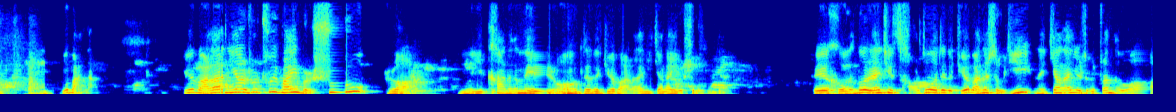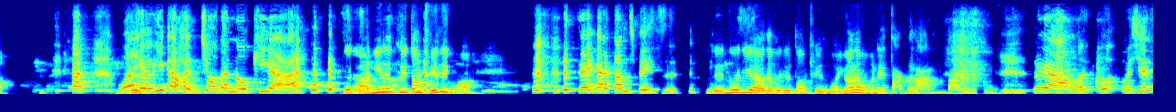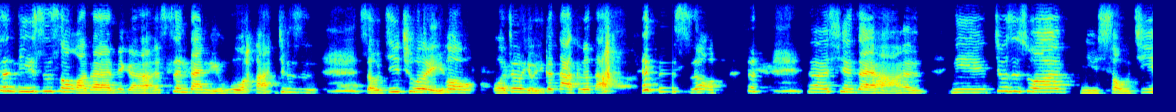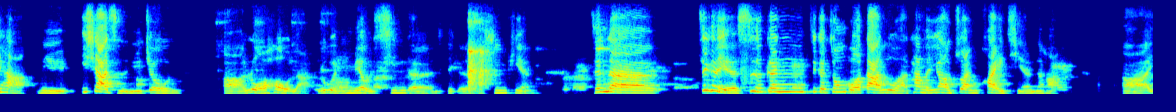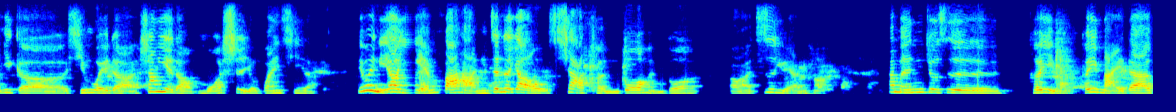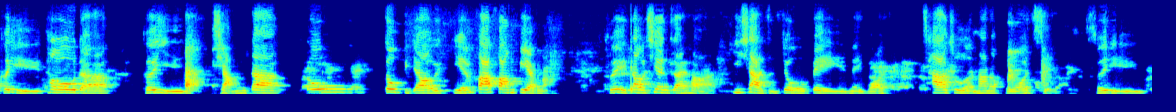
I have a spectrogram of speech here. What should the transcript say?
绝版了，绝版了。你要说出版一本书是吧？因为你看那个内容，这个绝版了，你将来有收藏价值。所以很多人去炒作这个绝版的手机，那将来就是个砖头啊！我有一个很旧的 Nokia。对啊，你那个可以当锤子用啊。对啊，当锤子。对，诺基亚它不就当锤子吗？原来我们那大哥大那么大的当锤子。对啊，我我我先生第一次送我的那个圣诞礼物啊，就是手机出了以后，我就有一个大哥大那个时候。那现在哈，你就是说你手机哈，你一下子你就啊落后了。如果你没有新的这个芯片，真的，这个也是跟这个中国大陆啊，他们要赚快钱的哈，啊一个行为的商业的模式有关系的。因为你要研发哈，你真的要下很多很多。啊，资源哈，他们就是可以可以买的，可以偷的，可以抢的，都都比较研发方便嘛，所以到现在哈，一下子就被美国插住了他的脖子了，所以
